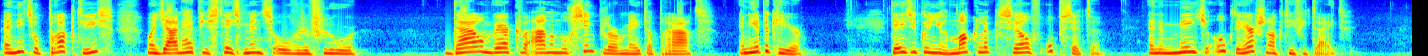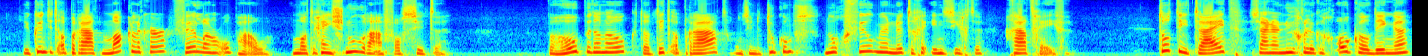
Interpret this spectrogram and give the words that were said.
en niet zo praktisch, want ja, dan heb je steeds mensen over de vloer. Daarom werken we aan een nog simpeler meetapparaat. En die heb ik hier. Deze kun je gemakkelijk zelf opzetten. En dan meet je ook de hersenactiviteit. Je kunt dit apparaat makkelijker veel langer ophouden, omdat er geen snoeren aan vastzitten. We hopen dan ook dat dit apparaat ons in de toekomst nog veel meer nuttige inzichten gaat geven. Tot die tijd zijn er nu gelukkig ook wel dingen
